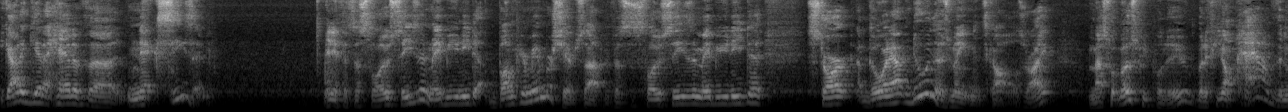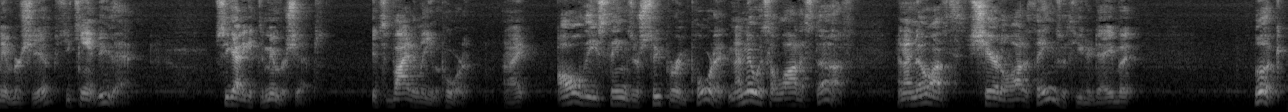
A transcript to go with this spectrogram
you got to get ahead of the next season. And if it's a slow season, maybe you need to bump your memberships up. If it's a slow season, maybe you need to start going out and doing those maintenance calls, right? And that's what most people do. But if you don't have the memberships, you can't do that. So you got to get the memberships. It's vitally important, right? All these things are super important. And I know it's a lot of stuff. And I know I've shared a lot of things with you today, but look,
